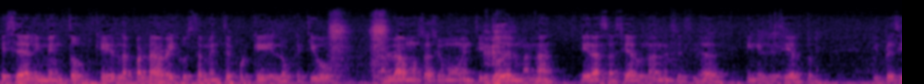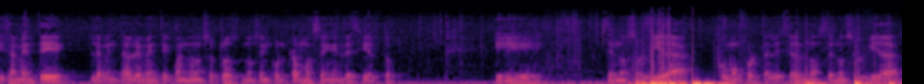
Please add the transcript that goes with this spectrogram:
ese alimento que es la palabra y justamente porque el objetivo, hablábamos hace un momentito del maná, era saciar una necesidad en el desierto. Y precisamente, lamentablemente, cuando nosotros nos encontramos en el desierto, eh, se nos olvida cómo fortalecernos, se nos olvida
